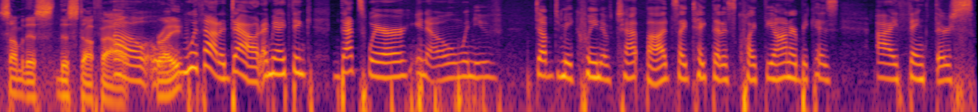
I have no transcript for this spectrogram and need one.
some of this this stuff out. Oh, right. Without a doubt. I mean, I think that's where, you know, when you've dubbed me queen of chatbots, I take that as quite the honor because I think there's.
